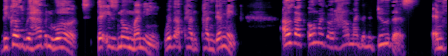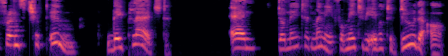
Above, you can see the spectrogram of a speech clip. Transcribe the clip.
because we haven't worked, there is no money with a pan- pandemic. I was like, oh my God, how am I going to do this? And friends chipped in. They pledged and donated money for me to be able to do the op.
